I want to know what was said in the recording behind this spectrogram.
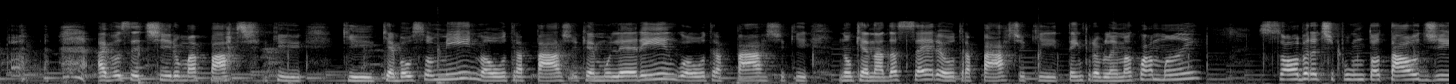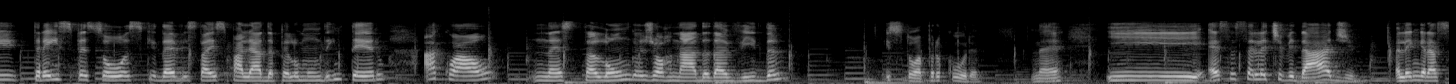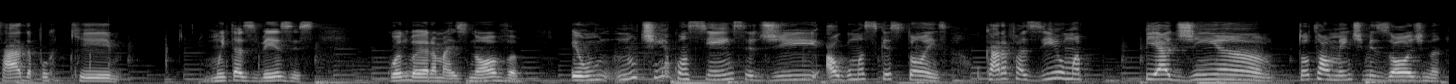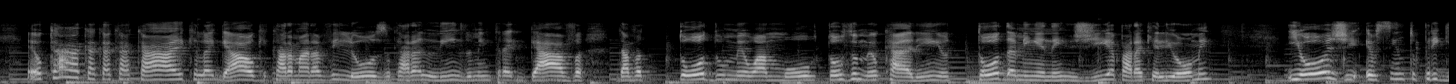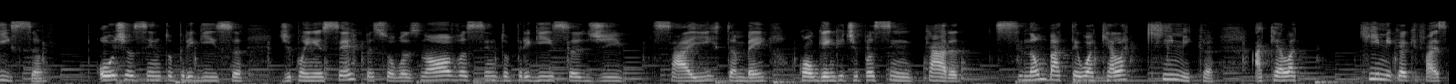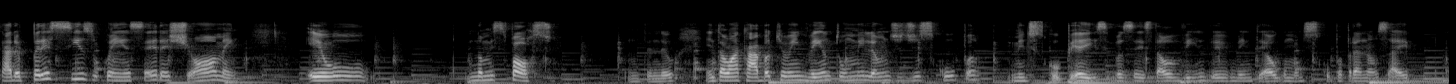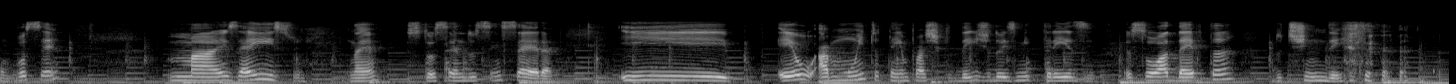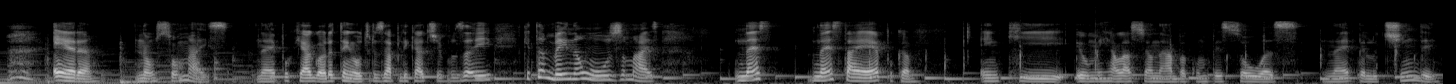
aí você tira uma parte que, que, que é bolsominion, outra parte que é mulherengo, outra parte que não quer nada sério, outra parte que tem problema com a mãe. Sobra tipo um total de três pessoas que deve estar espalhada pelo mundo inteiro, a qual nesta longa jornada da vida estou à procura, né? E essa seletividade, ela é engraçada porque muitas vezes quando eu era mais nova, eu não tinha consciência de algumas questões. O cara fazia uma piadinha totalmente misógina. Eu, kkkk, ai que legal, que cara maravilhoso, cara lindo, me entregava, dava todo o meu amor, todo o meu carinho, toda a minha energia para aquele homem. E hoje eu sinto preguiça. Hoje eu sinto preguiça de conhecer pessoas novas, sinto preguiça de sair também com alguém que, tipo assim, cara, se não bateu aquela química, aquela química que faz, cara, eu preciso conhecer este homem, eu não me esforço, entendeu? Então acaba que eu invento um milhão de desculpa. Me desculpe aí se você está ouvindo, eu inventei alguma desculpa para não sair com você. Mas é isso, né? Estou sendo sincera. E eu há muito tempo, acho que desde 2013, eu sou adepta do Tinder. Era, não sou mais, né? Porque agora tem outros aplicativos aí que também não uso mais. Nesta época em que eu me relacionava com pessoas, né, pelo Tinder,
